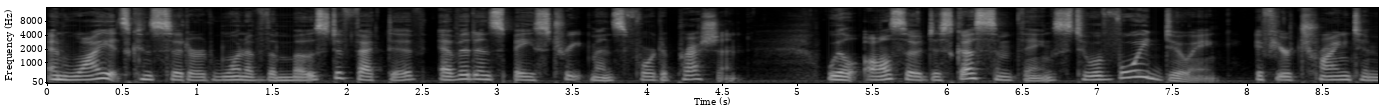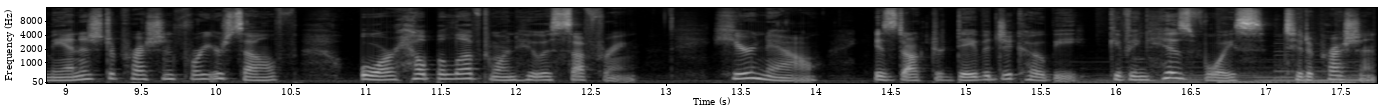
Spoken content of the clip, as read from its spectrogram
and why it's considered one of the most effective evidence based treatments for depression. We'll also discuss some things to avoid doing if you're trying to manage depression for yourself or help a loved one who is suffering. Here now is Dr. David Jacoby giving his voice to depression.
